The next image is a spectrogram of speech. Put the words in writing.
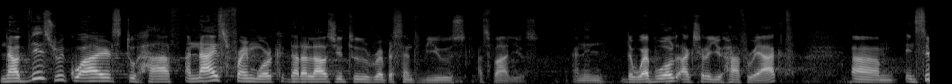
Now, this requires to have a nice framework that allows you to represent views as values. And in the web world, actually, you have React, um, in C++,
